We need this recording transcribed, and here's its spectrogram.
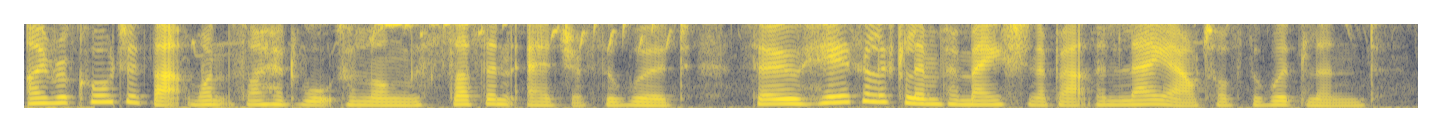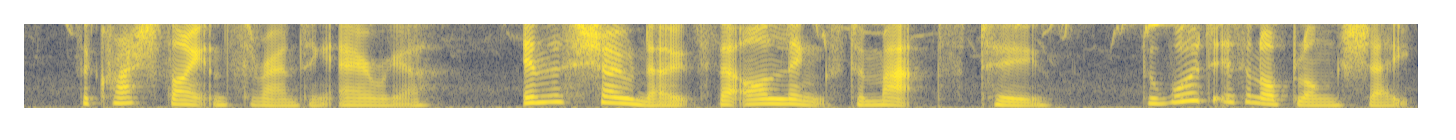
I recorded that once I had walked along the southern edge of the wood, so here's a little information about the layout of the woodland, the crash site and surrounding area. In the show notes, there are links to maps too. The wood is an oblong shape.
